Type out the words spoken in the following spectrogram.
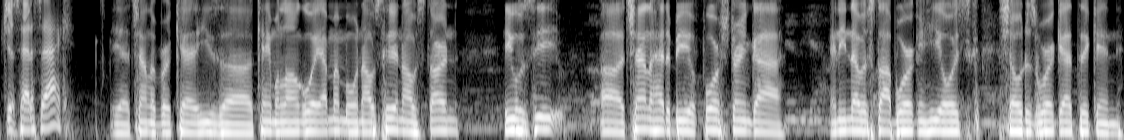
Just had a sack. Yeah, Chandler Burkett. He's uh, came a long way. I remember when I was here and I was starting, he was he. Uh, Chandler had to be a fourth string guy, and he never stopped working. He always showed his work ethic, and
